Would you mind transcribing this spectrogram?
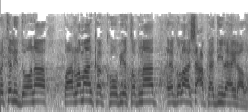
mateli doona baarlamaanka koob iyo tobnaad ee golaha shacabka haddii ilaaha idhaahdo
